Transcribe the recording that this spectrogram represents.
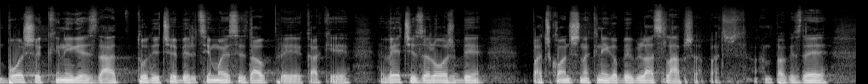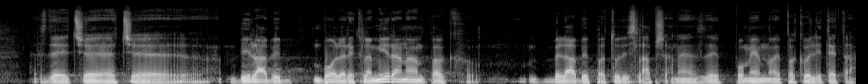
boljše knjige izdati, tudi če bi recimo jaz izdal pri kakšni večji založbi, pač končna knjiga bi bila slabša. Pač. Ampak zdaj, zdaj če, če bila bi bolj reklamirana, ampak bila bi pa tudi slabša. Ne? Zdaj pomembno je pa kvaliteta.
